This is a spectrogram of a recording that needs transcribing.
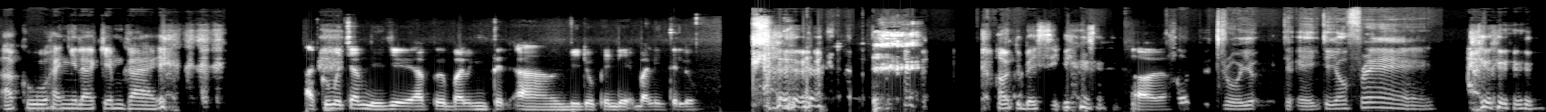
Aku hanyalah cam guy. Aku macam ni je apa baling tel, uh, video pendek baling telur. How to basic. Uh, How to throw your, the egg to your friend.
